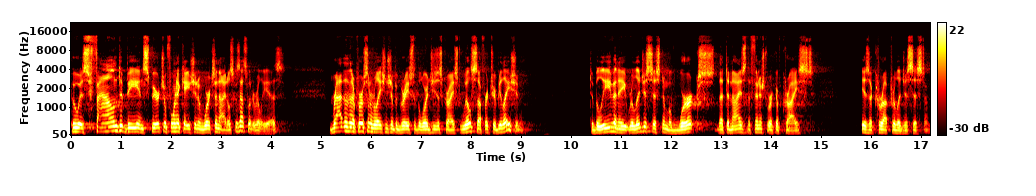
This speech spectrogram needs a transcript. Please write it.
who is found to be in spiritual fornication of works and idols, because that's what it really is, rather than a personal relationship of grace with the Lord Jesus Christ, will suffer tribulation. To believe in a religious system of works that denies the finished work of Christ is a corrupt religious system.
